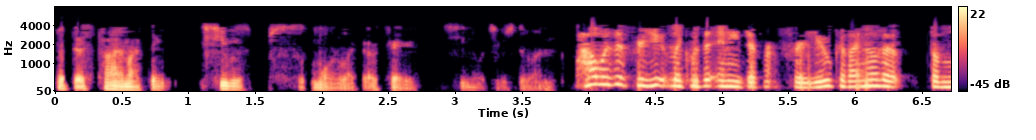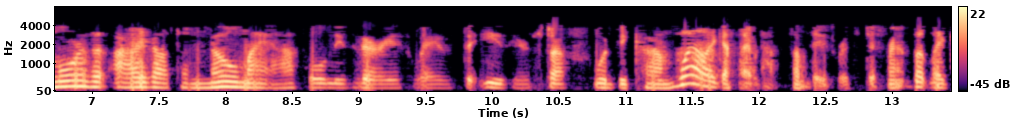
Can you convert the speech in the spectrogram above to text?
but this time I think she was more like, okay, she knew what she was doing. How was it for you? Like, was it any different for you? Because I know that the more that I got to know my asshole in these various ways, the easier stuff would become. Well, I guess I would have some days where it's different, but like,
